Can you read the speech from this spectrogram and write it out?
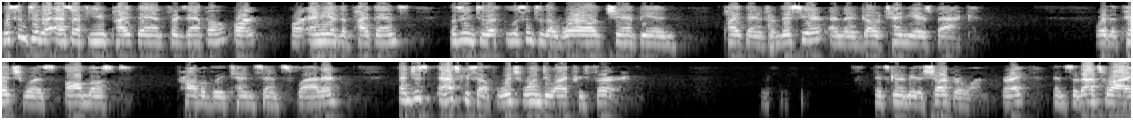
Listen to the SFU pipe band, for example, or or any of the pipe bands. Listening to the listen to the world champion pipe band from this year, and then go ten years back, where the pitch was almost probably ten cents flatter, and just ask yourself which one do I prefer it's going to be the sharper one, right? And so that's why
